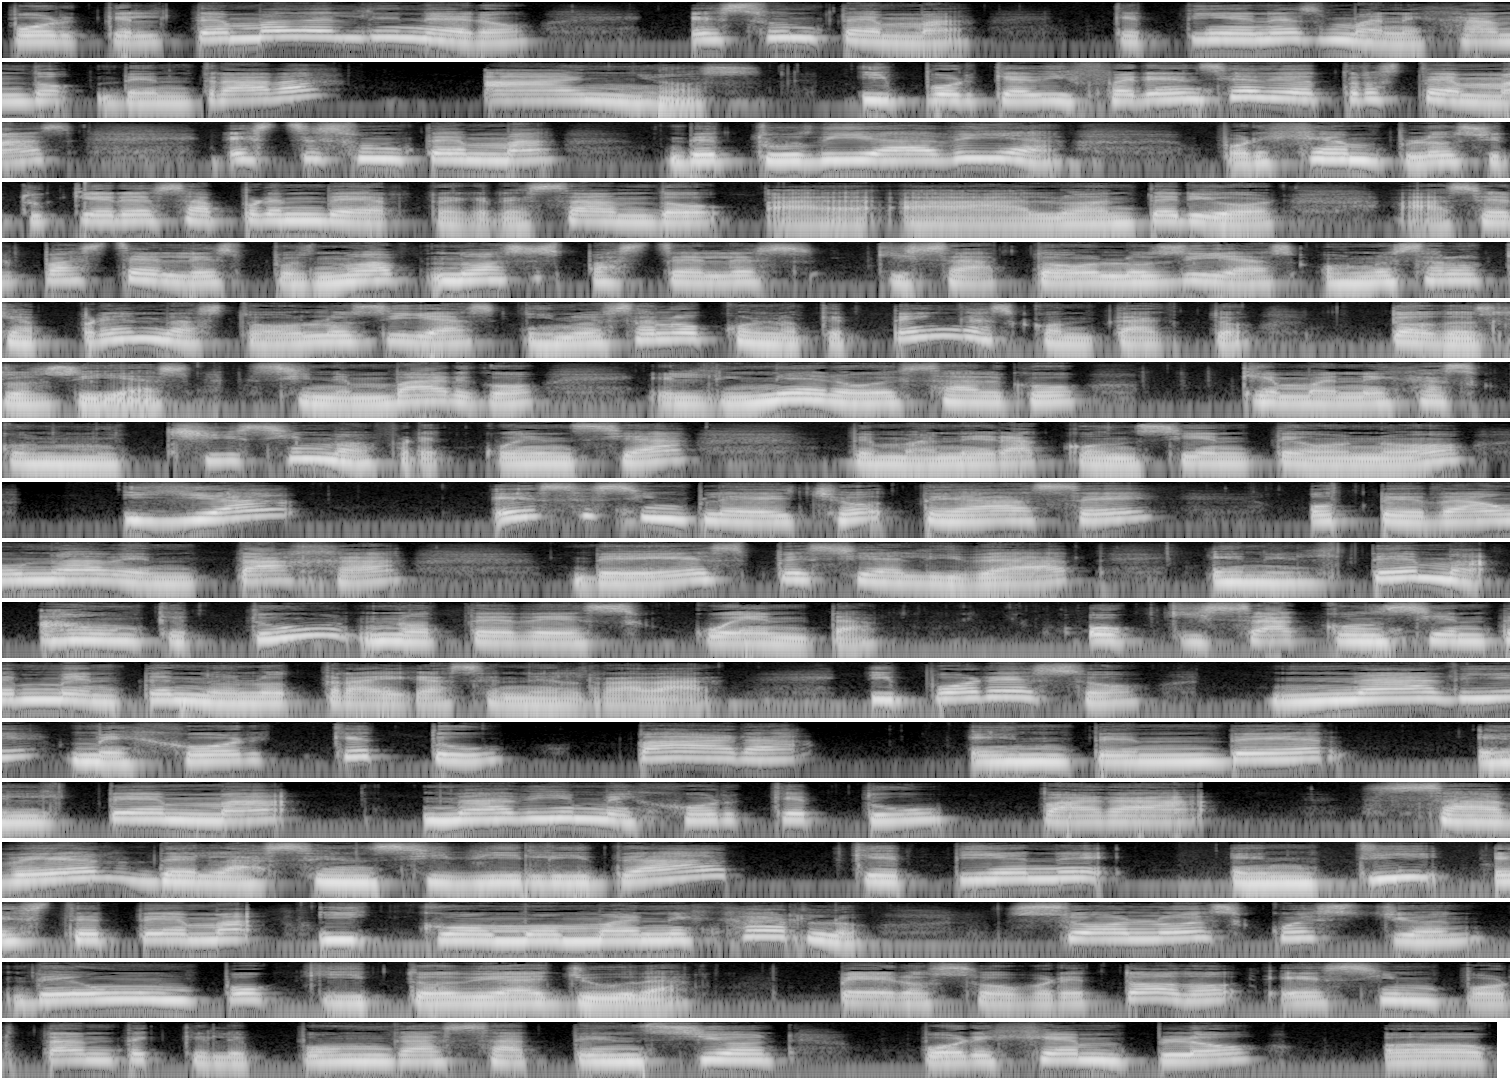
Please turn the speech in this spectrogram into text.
porque el tema del dinero es un tema que tienes manejando de entrada años y porque a diferencia de otros temas, este es un tema de tu día a día. Por ejemplo, si tú quieres aprender, regresando a, lo anterior, a hacer pasteles, pues no, no haces pasteles quizá todos los días o no es algo que aprendas todos los días y no es algo con lo que tengas contacto todos los días. Sin embargo, el dinero es algo que manejas con muchísima frecuencia, de manera consciente o no, y ya ese simple hecho te hace o te da una ventaja de especialidad en el tema, aunque tú no te des cuenta o quizá conscientemente no lo traigas en el radar. Y por eso, nadie mejor que tú para entender el tema, nadie mejor que tú para saber de la sensibilidad que tiene en ti este tema y cómo manejarlo. Solo es cuestión de un poquito de ayuda pero sobre todo es importante que le pongas atención. Por ejemplo,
